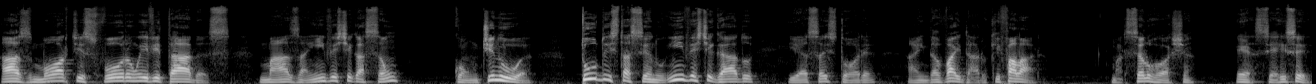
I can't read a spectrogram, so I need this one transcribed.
as mortes foram evitadas, mas a investigação continua. Tudo está sendo investigado e essa história ainda vai dar o que falar. Marcelo Rocha, SRC.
